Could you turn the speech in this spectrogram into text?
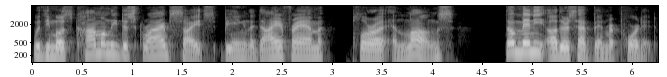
with the most commonly described sites being the diaphragm, pleura, and lungs, though many others have been reported.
